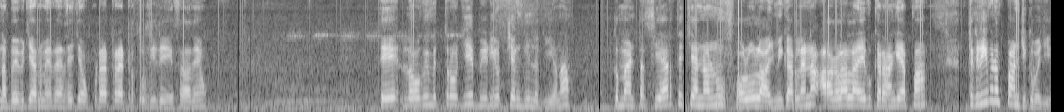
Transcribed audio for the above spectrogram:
90 95 ਪੈਸੇ ਚੌਕੜਾ ਟਰੈਕਟਰ ਤੁਸੀਂ ਦੇਖ ਸਕਦੇ ਹੋ ਤੇ ਲਓ ਵੀ ਮਿੱਤਰੋ ਜੇ ਵੀਡੀਓ ਚੰਗੀ ਲੱਗੀ ਹੈ ਨਾ। ਕਮੈਂਟ ਸ਼ੇਅਰ ਤੇ ਚੈਨਲ ਨੂੰ ਫੋਲੋ ਲਾਜ਼ਮੀ ਕਰ ਲੈਣਾ। ਅਗਲਾ ਲਾਈਵ ਕਰਾਂਗੇ ਆਪਾਂ ਤਕਰੀਬਨ 5 ਵਜੇ।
